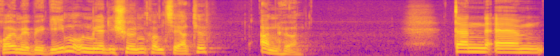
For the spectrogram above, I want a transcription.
Räume begeben und mir die schönen Konzerte anhören. Dann ähm,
